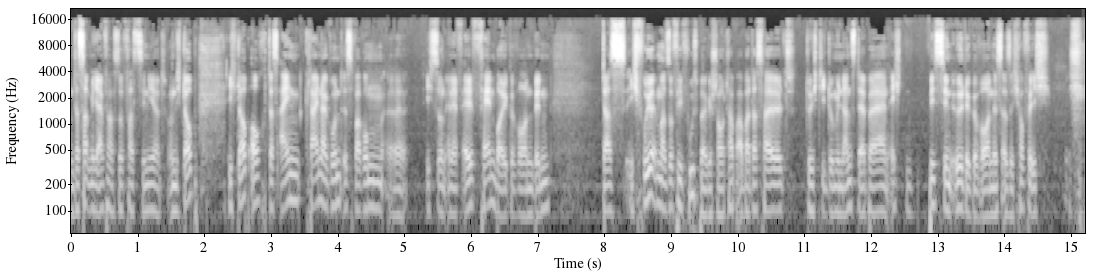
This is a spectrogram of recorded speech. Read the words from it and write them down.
Und das hat mich einfach so fasziniert. Und ich glaube, ich glaube auch, dass ein kleiner Grund ist, warum äh, ich so ein NFL-Fanboy geworden bin. dass ich früher immer so viel Fußball geschaut habe, aber das halt durch die Dominanz der Bayern echt ein bisschen öde geworden ist. Also ich hoffe, ich, ich,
